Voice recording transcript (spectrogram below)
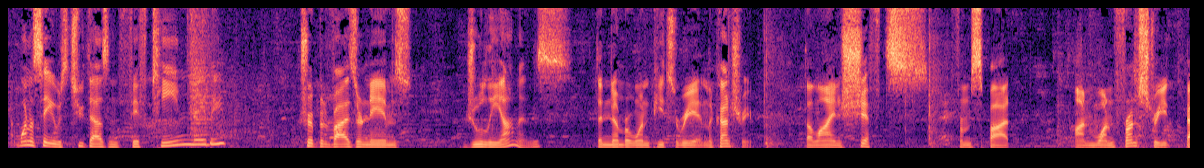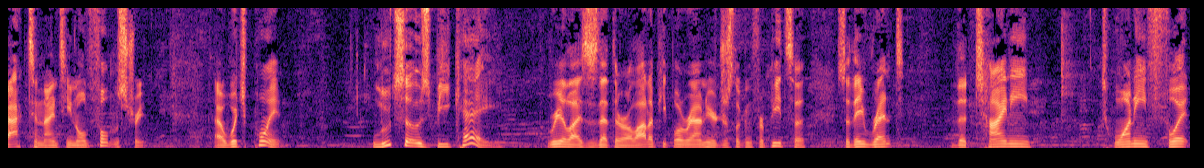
I want to say it was 2015, maybe? TripAdvisor names Juliana's the number one pizzeria in the country. The line shifts from spot on 1 Front Street back to 19 Old Fulton Street. At which point, Luzzo's BK realizes that there are a lot of people around here just looking for pizza, so they rent the tiny 20 foot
